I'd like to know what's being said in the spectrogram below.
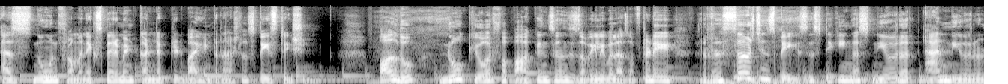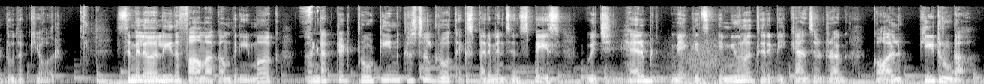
as known from an experiment conducted by International Space Station. Although no cure for Parkinson's is available as of today, research in space is taking us nearer and nearer to the cure. Similarly, the pharma company Merck conducted protein crystal growth experiments in space, which helped make its immunotherapy cancer drug called Keytruda.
